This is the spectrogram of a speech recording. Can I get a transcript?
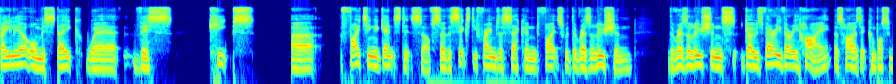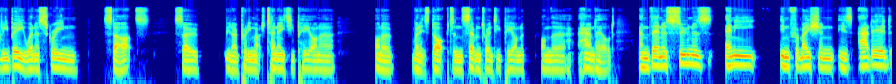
failure or mistake where this keeps uh, fighting against itself. So the 60 frames a second fights with the resolution the resolution goes very, very high, as high as it can possibly be when a screen starts. So, you know, pretty much 1080p on a on a when it's docked and 720p on the on the handheld. And then as soon as any information is added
